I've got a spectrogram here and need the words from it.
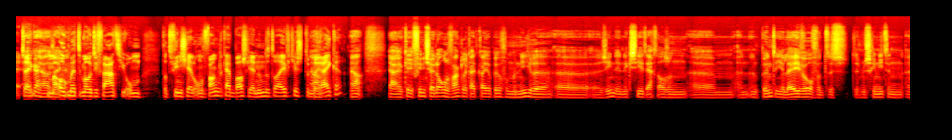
Eh, Zeker. Ja, maar zeker. ook met de motivatie om dat financiële onafhankelijkheid, Bas, jij noemde het al eventjes, te Ja. bereiken. Ja, ja kijk, financiële onafhankelijkheid kan je op heel veel manieren eh, zien. En ik zie het echt als een, ehm, een, een punt in je leven. Of het is, het is misschien niet een, eh,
